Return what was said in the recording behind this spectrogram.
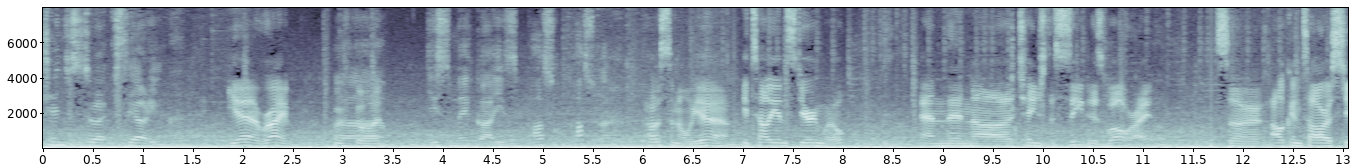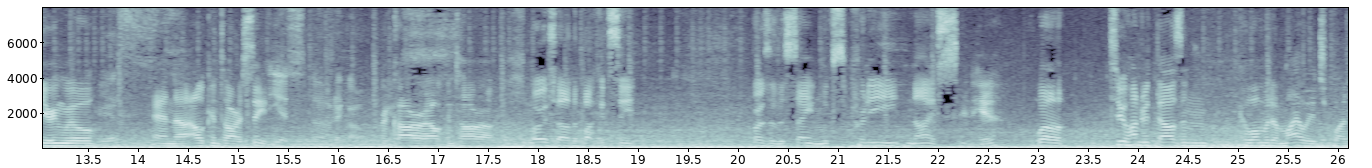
Change stre- steering. Yeah, right. We've Uh, got this maker is perso- personal. personal. Yeah, Italian steering wheel, and then uh, change the seat as well, right? So Alcantara steering wheel Yes. and uh, Alcantara seat. Yes, uh, Recaro. Recaro Alcantara. Both are the bucket seat. Both are the same. Looks pretty nice in here. Well, 200,000 kilometer mileage, but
